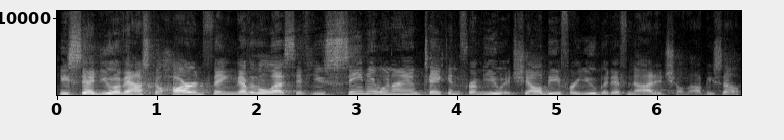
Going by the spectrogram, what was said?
He said, You have asked a hard thing. Nevertheless, if you see me when I am taken from you, it shall be for you, but if not, it shall not be so.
